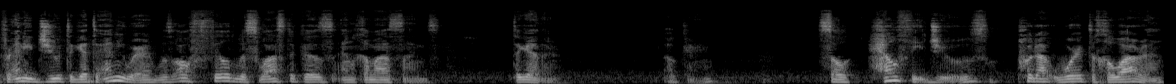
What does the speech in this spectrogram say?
for any Jew to get to anywhere was all filled with swastikas and Hamas signs together. Okay. So healthy Jews put out word to Chawara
